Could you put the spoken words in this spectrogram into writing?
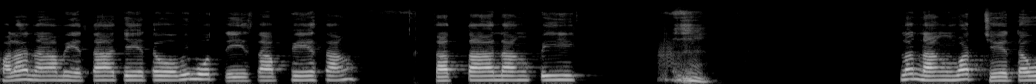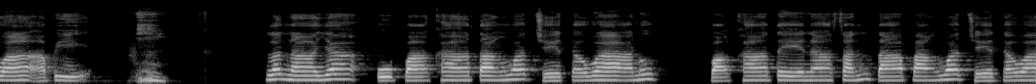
ภลานาเมตตาเจโตวิมุตติสัพเพสัง สัตตานังปี ละนังวัดเชตวาอภิละนายะอุปาคาตังวัดเชตวาอนุปคาเตนะสันตาปังวัดเชตวา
